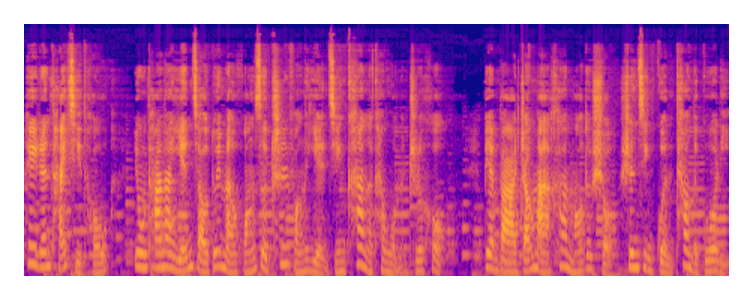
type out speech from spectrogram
黑人抬起头，用他那眼角堆满黄色脂肪的眼睛看了看我们之后。便把长满汗毛的手伸进滚烫的锅里，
